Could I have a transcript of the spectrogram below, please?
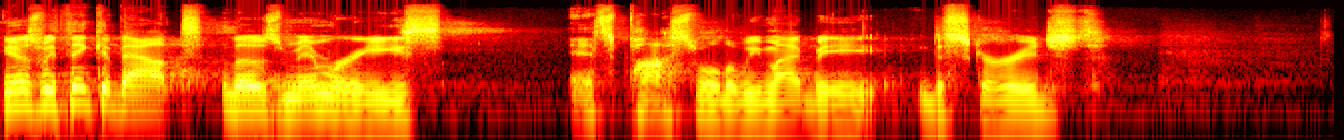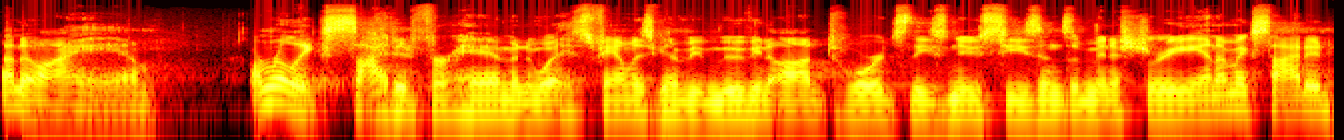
You know, as we think about those memories, it's possible that we might be discouraged. I know I am. I'm really excited for him and what his family's going to be moving on towards these new seasons of ministry. And I'm excited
